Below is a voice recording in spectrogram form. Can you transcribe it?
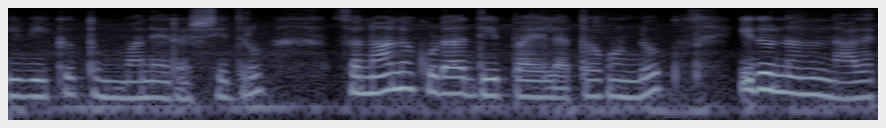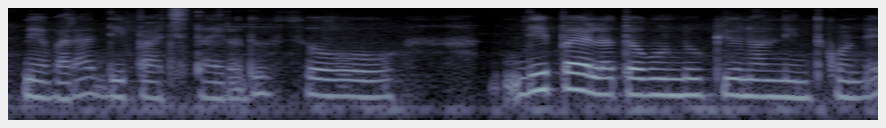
ಈ ವೀಕು ತುಂಬಾ ರಶ್ ಇದ್ದರು ಸೊ ನಾನು ಕೂಡ ದೀಪ ಎಲ್ಲ ತೊಗೊಂಡು, ಇದು ನನ್ನ ನಾಲ್ಕನೇ ವಾರ ದೀಪ ಹಚ್ತಾ ಇರೋದು. ಸೊ ದೀಪ ಎಲ್ಲ ತೊಗೊಂಡು ಕ್ಯೂನಲ್ಲಿ ನಿಂತ್ಕೊಂಡೆ.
